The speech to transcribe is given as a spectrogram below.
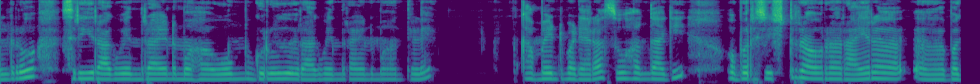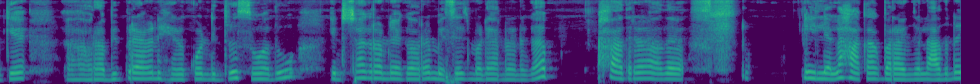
ಎಲ್ಲರೂ ಶ್ರೀ ರಾಘವೇಂದ್ರಾಯ ನಮಃ, ಓಂ ಗುರು ರಾಘವೇಂದ್ರಾಯ ನಮಃ ಅಂತೇಳಿ. ಕಮೆಂಟ್ ಮಾಡ್ಯಾರ. ಸೊ ಹಾಗಾಗಿ ಒಬ್ಬರು ಸಿಸ್ಟರ್ ಅವರ ರಾಯರ ಬಗ್ಗೆ ಅವರ ಅಭಿಪ್ರಾಯವನ್ನು ಹೇಳ್ಕೊಂಡಿದ್ರು. ಸೊ ಅದು ಇನ್ಸ್ಟಾಗ್ರಾಮ್ನ್ಯಾಗ ಅವರ ಮೆಸೇಜ್ ಮಾಡ್ಯಾರ ನನಗೆ. ಆದ್ರೆ ಅದು ಇಲ್ಲೆಲ್ಲ ಹಾಕಕ್ಕೆ ಬರೋಂಗಿಲ್ಲ. ಅದನ್ನು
